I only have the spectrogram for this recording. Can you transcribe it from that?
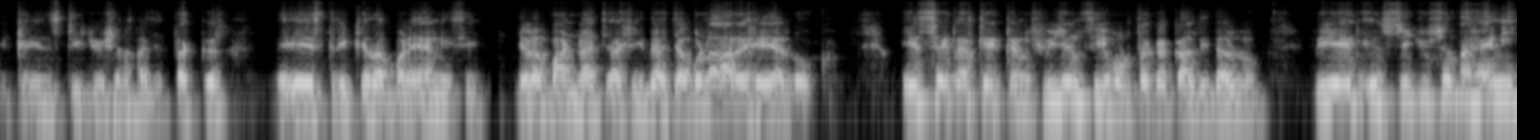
ਇੱਕ ਇੰਸਟੀਟਿਊਸ਼ਨ ਹਜੇ ਤੱਕ ਇਸ ਤਰੀਕੇ ਦਾ ਬਣਿਆ ਨਹੀਂ ਸੀ, ਜਿਹੜਾ ਬਣਨਾ ਚਾਹੀਦਾ ਜਾਂ ਬਣਾ ਰਹੇ ਆ ਲੋਕ। ਇਸੇ ਕਰਕੇ ਕਨਫਿਊਜ਼ਨ ਸੀ ਹੁਣ ਤੱਕ ਅਕਾਲੀ ਦਲ ਨੂੰ, ਵੀ ਇਹ ਇੰਸਟੀਟਿਊਸ਼ਨ ਤਾਂ ਹੈ ਨਹੀਂ।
